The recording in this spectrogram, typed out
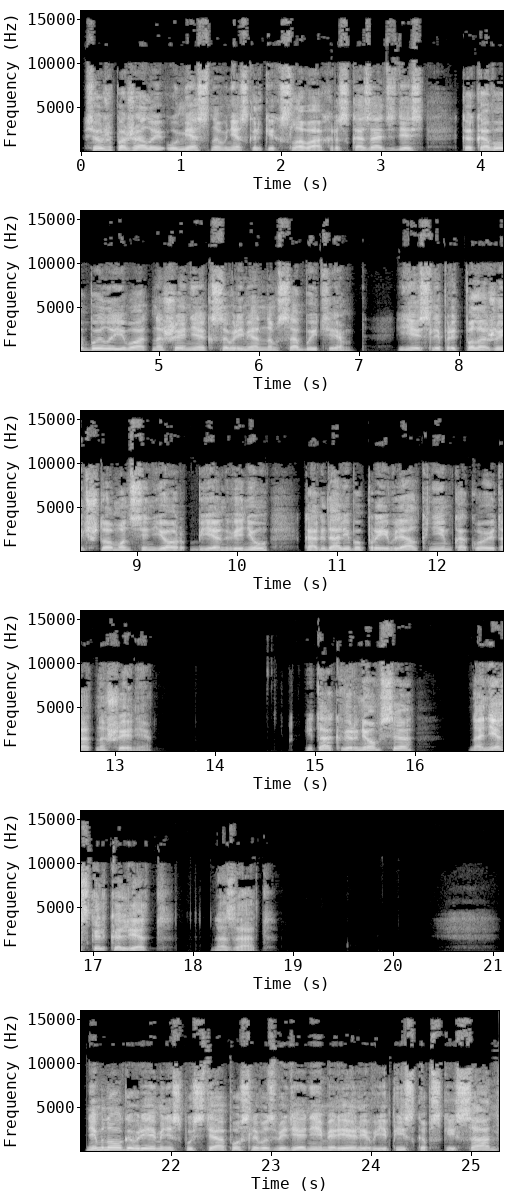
все же, пожалуй, уместно в нескольких словах рассказать здесь, каково было его отношение к современным событиям, если предположить, что монсеньор Бьенвеню когда-либо проявлял к ним какое-то отношение. Итак, вернемся на несколько лет назад. Немного времени спустя после возведения Мирели в епископский сан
